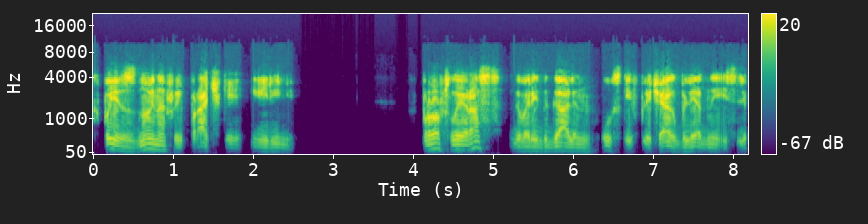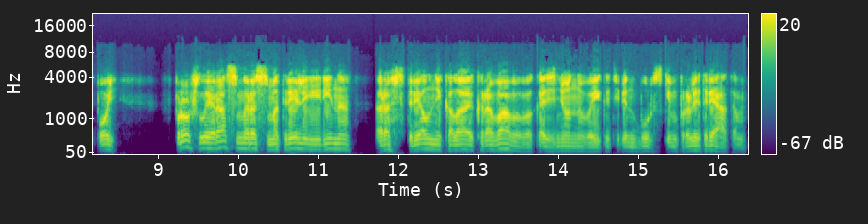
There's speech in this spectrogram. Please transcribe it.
к поездной нашей прачке Ирине прошлый раз, — говорит Галин, узкий в плечах, бледный и слепой, — в прошлый раз мы рассмотрели, Ирина, расстрел Николая Кровавого, казненного Екатеринбургским пролетариатом.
